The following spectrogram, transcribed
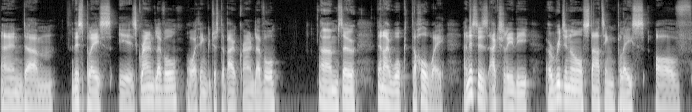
And um, this place is ground level, or I think just about ground level. Um, so then I walked the whole way. And this is actually the original starting place of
